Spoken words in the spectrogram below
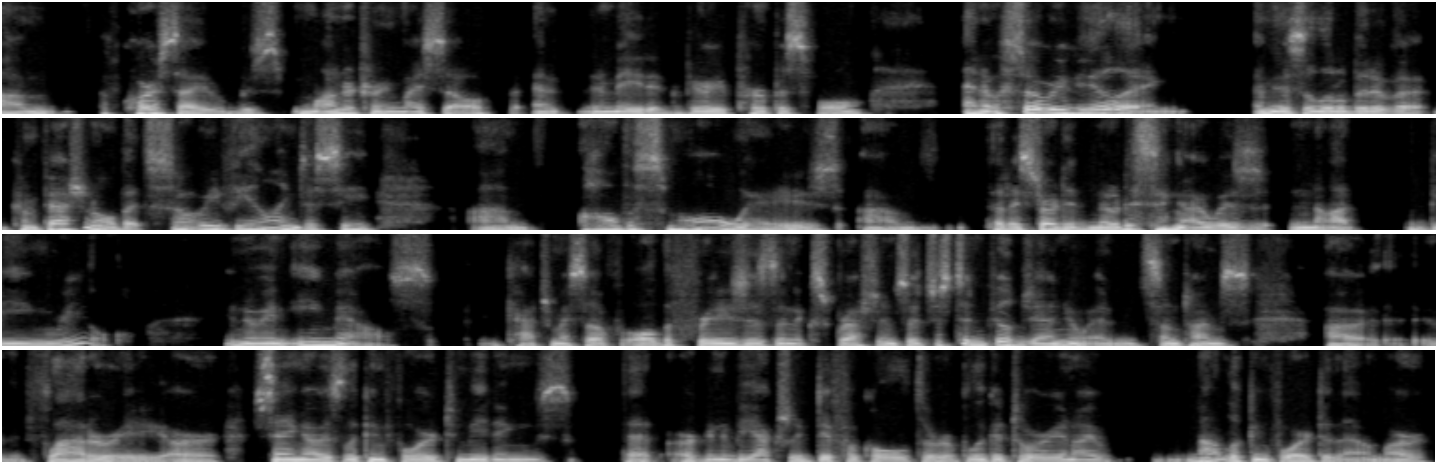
um, of course i was monitoring myself and, and made it very purposeful and it was so revealing I mean, it's a little bit of a confessional, but so revealing to see um, all the small ways um, that I started noticing I was not being real. You know, in emails, catch myself all the phrases and expressions that just didn't feel genuine. Sometimes uh, flattery or saying I was looking forward to meetings that are going to be actually difficult or obligatory, and I'm not looking forward to them. Or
